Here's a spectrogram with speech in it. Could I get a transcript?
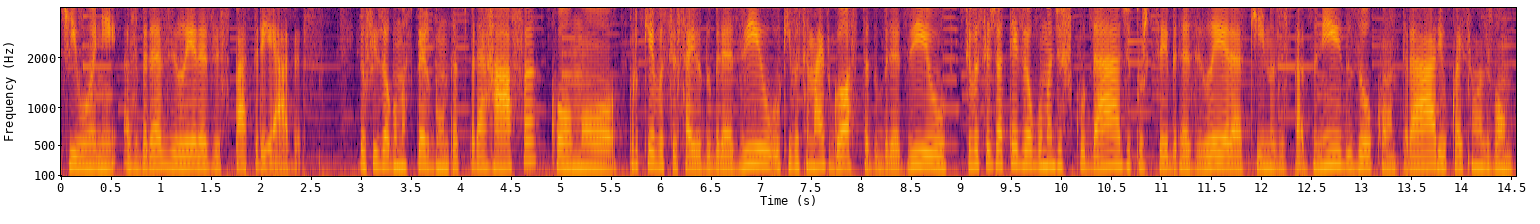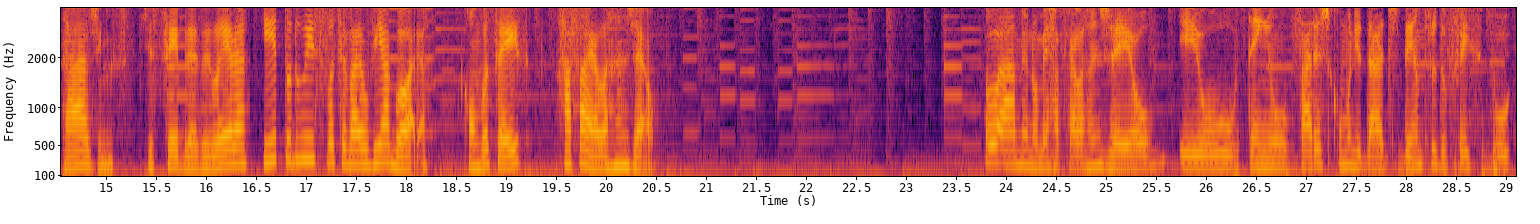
que une as brasileiras expatriadas. Eu fiz algumas perguntas para Rafa, como por que você saiu do Brasil, o que você mais gosta do Brasil, se você já teve alguma dificuldade por ser brasileira aqui nos Estados Unidos ou o contrário, quais são as vantagens de ser brasileira e tudo isso você vai ouvir agora. Com vocês, Rafaela Rangel. Olá, meu nome é Rafaela Rangel. Eu tenho várias comunidades dentro do Facebook,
